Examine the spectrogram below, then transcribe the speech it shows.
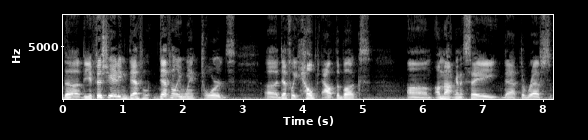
the the officiating definitely definitely went towards, uh, definitely helped out the Bucks. Um, I'm not gonna say that the refs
